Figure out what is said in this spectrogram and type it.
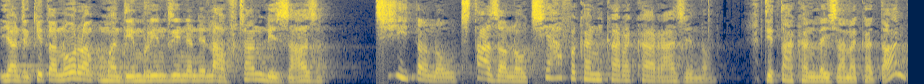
iandreketanao raha mandeha mirenireny any alavitra any ilay zaza? Tsy hitanao, tsy tazanao, tsy afaka nikarakara azy ianao. Dia tahaka an'ilay zanak'adala?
